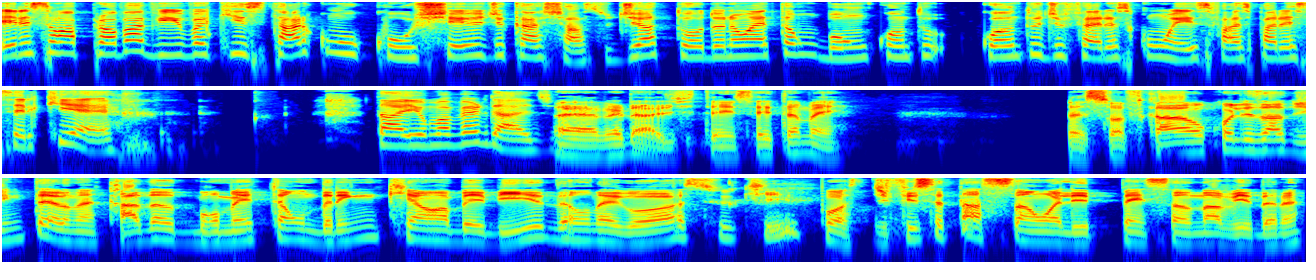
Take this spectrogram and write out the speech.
Eles são a prova viva que estar com o cu cheio de cachaça o dia todo não é tão bom quanto, quanto de férias com o ex faz parecer que é. Tá aí uma verdade. É verdade, tem isso aí também. A pessoa fica alcoolizado o dia inteiro, né? Cada momento é um drink, é uma bebida, um negócio que, pô, difícil ter ação ali pensando na vida, né?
